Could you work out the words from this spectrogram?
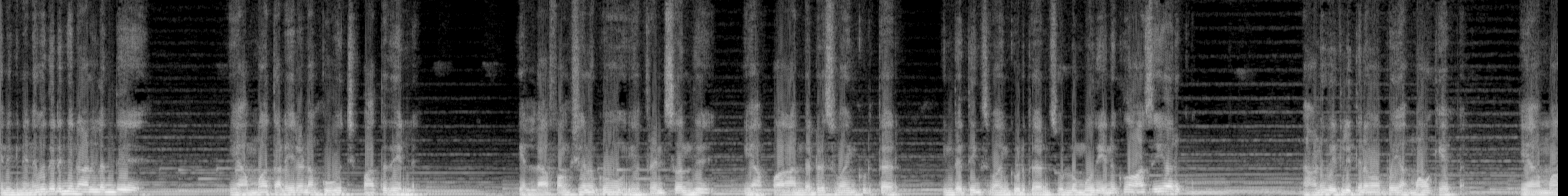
எனக்கு நினைவு தெரிஞ்ச நாள்லேருந்து என் அம்மா தலையில் நான் பூ வச்சு பார்த்ததே இல்லை. எல்லா ஃபங்க்ஷனுக்கும் என் ஃப்ரெண்ட்ஸ் வந்து என் அப்பா அந்த ட்ரெஸ் வாங்கி கொடுத்தார் இந்த திங்ஸ் வாங்கி கொடுத்தாருன்னு சொல்லும்போது எனக்கும் ஆசையாக இருக்கும். நானும் வெகுளித்தனமாக போய் அம்மாவை கேட்பேன். ஏன் அம்மா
